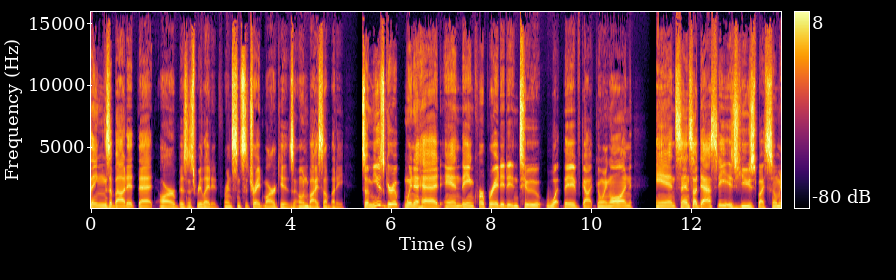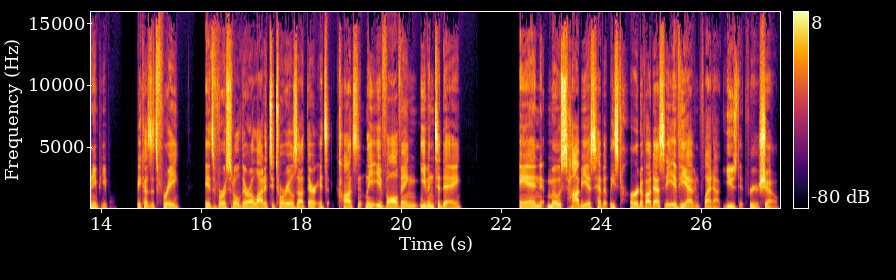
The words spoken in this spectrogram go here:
things about it that are business related. For instance, the trademark is owned by somebody. So Muse Group went ahead and they incorporated it into what they've got going on. And since Audacity is used by so many people because it's free, it's versatile, there are a lot of tutorials out there, it's constantly evolving even today. And most hobbyists have at least heard of Audacity if you haven't flat out used it for your show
